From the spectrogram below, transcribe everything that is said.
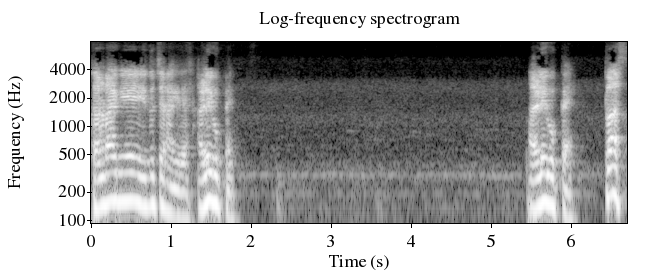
ಕನ್ನಡಗೆ ಇದು ಚೆನ್ನಾಗಿದೆ Halliguppe Halliguppe plus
